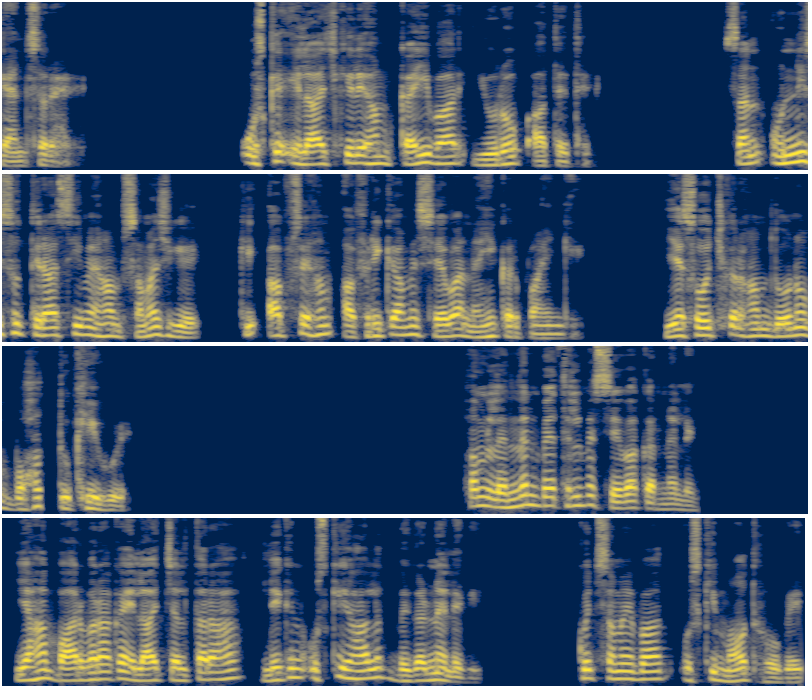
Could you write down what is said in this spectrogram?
कैंसर है। उसके इलाज के लिए हम कई बार यूरोप आते थे। सन उन्नीस सौ तिरासी में हम समझ गए कि अब से हम अफ्रीका में सेवा नहीं कर पाएँगे। यह सोचकर हम दोनों बहुत दुखी हुए। हम लंदन बैथल में सेवा करने लगे। यहाँ बारबरा का इलाज चलता रहा, लेकिन उसकी हालत बिगड़ने लगी। कुछ समय बाद उसकी मौत हो गई।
